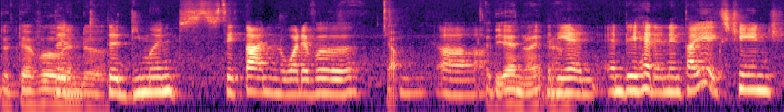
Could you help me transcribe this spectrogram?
the devil the, and the, the demon satan whatever Yup. uh, at the end, right? at the end. And they had an entire exchange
